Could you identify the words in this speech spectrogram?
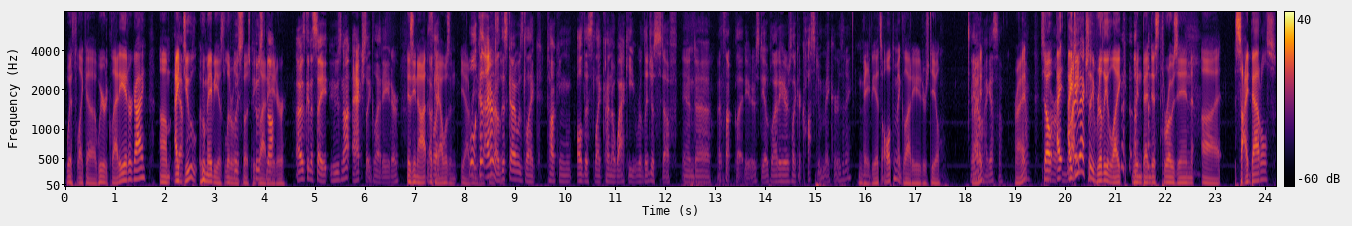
with like a weird gladiator guy. Um, I do who maybe is literally Who's- supposed to be who's not- gladiator. I was gonna say who's not actually Gladiator. Is he not? It's Okay, like- I wasn't. Yeah. Well, because I don't know, this guy was like talking all this like kind of wacky religious stuff, and uh that's not Gladiator's deal. Gladiator's like a costume maker, isn't he? maybe it's Ultimate Gladiator's deal. Yeah, Right? I guess so. right? Yeah. So Or- I, I do actually really like when Bendis throws in uh, side battles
